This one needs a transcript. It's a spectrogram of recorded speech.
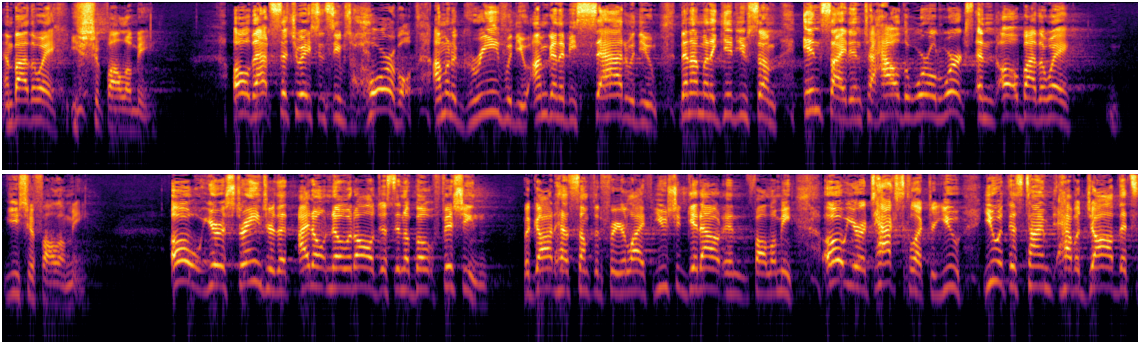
And by the way, you should follow me. Oh, that situation seems horrible. I'm going to grieve with you. I'm going to be sad with you. Then I'm going to give you some insight into how the world works. And oh, by the way, you should follow me. Oh, you're a stranger that I don't know at all, just in a boat fishing, but God has something for your life. You should get out and follow me. Oh, you're a tax collector. You, you at this time have a job that's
